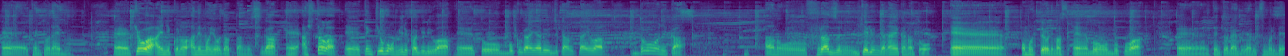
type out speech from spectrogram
えー店頭ライブえー今日はあいにくの雨模様だったんですが、えー明日は、えー天気予報を見る限りは、えー、と僕がやる時間帯はどうにか、あの降らずにいけるんじゃないかなと、え思っております、えもう僕は、えー店頭ライブやるつもりで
